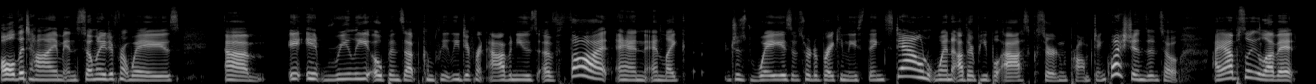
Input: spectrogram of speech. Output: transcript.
all the time in so many different ways, um, it, it really opens up completely different avenues of thought and and like just ways of sort of breaking these things down when other people ask certain prompting questions. And so I absolutely love it.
